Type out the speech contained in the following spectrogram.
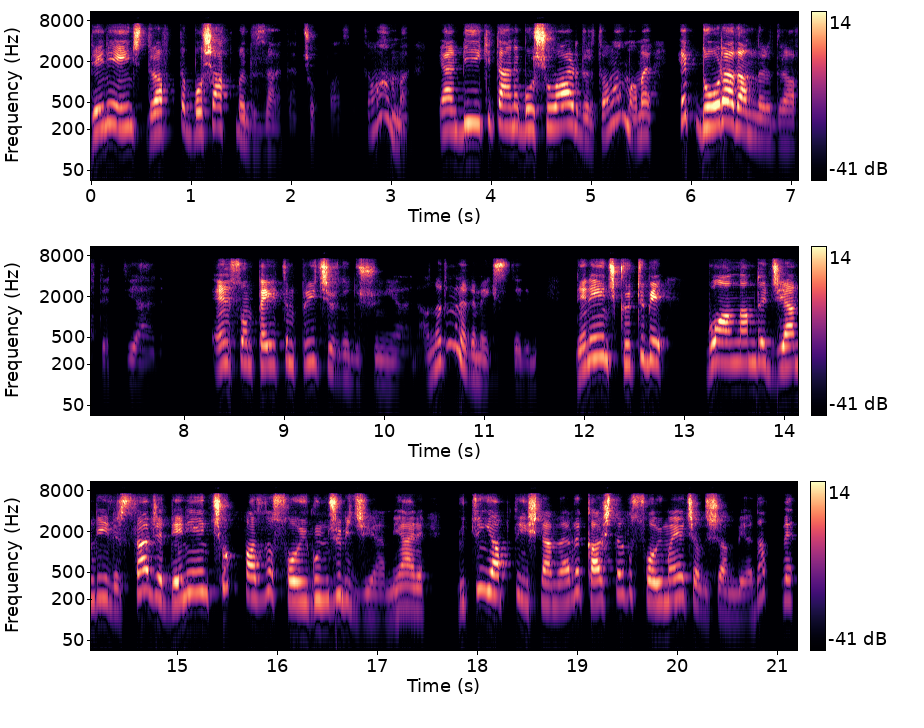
Danny Ainge draftta boş atmadı zaten çok fazla tamam mı? Yani bir iki tane boşu vardır tamam mı? Ama hep doğru adamları draft etti yani. En son Peyton Preacher'dı düşün yani. Anladın mı ne demek istediğimi? Danny Ainge kötü bir bu anlamda GM değildir. Sadece Danny Ainge çok fazla soyguncu bir GM. Yani bütün yaptığı işlemlerde karşı tarafı soymaya çalışan bir adam ve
